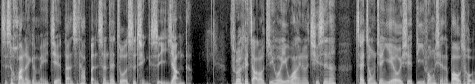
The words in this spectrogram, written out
只是换了一个媒介，但是他本身在做的事情是一样的。除了可以找到机会以外呢，其实呢，在中间也有一些低风险的报酬。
